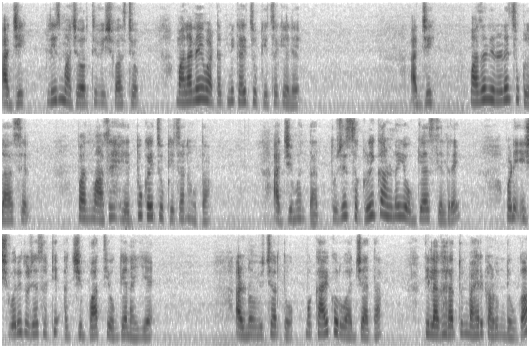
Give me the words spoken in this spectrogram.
आजी प्लीज माझ्यावरती विश्वास ठेव. मला नाही वाटत मी काही चुकीचं केलं आहे आजी माझा निर्णय चुकला असेल पण माझा हेतू काही चुकीचा नव्हता. आजी म्हणतात तुझी सगळी कारणं योग्य असतील रे पण ईश्वरी तुझ्यासाठी अजिबात योग्य नाही आहे अर्णव विचारतो मग काय करू आजी आता? तिला घरातून बाहेर काढून देऊ का?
